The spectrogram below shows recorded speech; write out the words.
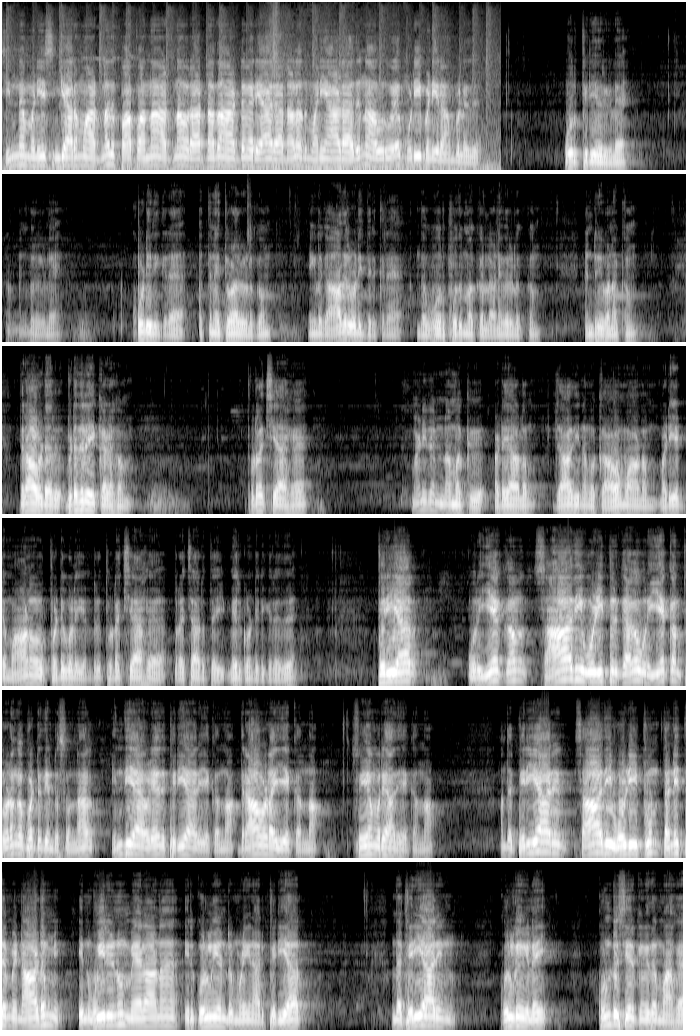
சின்ன மணியை சிங்காரமாக ஆட்டினா அது பாப்பான் தான் ஆட்டினா ஒரு ஆட்டினா தான் ஆட்டும் வேறு யார் ஆட்டினாலும் அது மணி ஆடாதுன்னு அவரே முடிவு பண்ணிக்கிறான் பொழுது ஊர் பெரியவர்களே நண்பர்களே கூடியிருக்கிற அத்தனை தோழர்களுக்கும் எங்களுக்கு ஆதரவு அளித்திருக்கிற இந்த ஊர் பொதுமக்கள் அனைவர்களுக்கும் நன்றி வணக்கம். திராவிடர் விடுதலை கழகம் தொடர்ச்சியாக மனிதன் நமக்கு அடையாளம் ஜாதி நமக்கு அவமானம் மடியட்டும் மாணவ படுகொலை என்று தொடர்ச்சியாக பிரச்சாரத்தை மேற்கொண்டிருக்கிறது. பெரியார் ஒரு இயக்கம் சாதி ஒழிப்பிற்காக ஒரு இயக்கம் தொடங்கப்பட்டது என்று சொன்னால் இந்தியாவிலே அது பெரியார் இயக்கம் தான் திராவிட இயக்கம் தான் சுயமரியாதை இயக்கம் தான். அந்த பெரியாரின் சாதி ஒழிப்பும் தனித்தமிழ் நாடும் என் உயிரினும் மேலான இரு கொள்கை என்று முழங்கினார் பெரியார். அந்த பெரியாரின் கொள்கைகளை கொண்டு சேர்க்கும் விதமாக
